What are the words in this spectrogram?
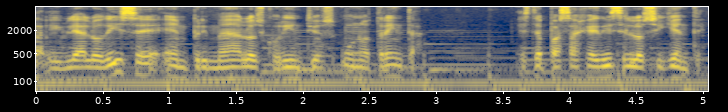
La Biblia lo dice en 1 Corintios 1:30. Este pasaje dice lo siguiente,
